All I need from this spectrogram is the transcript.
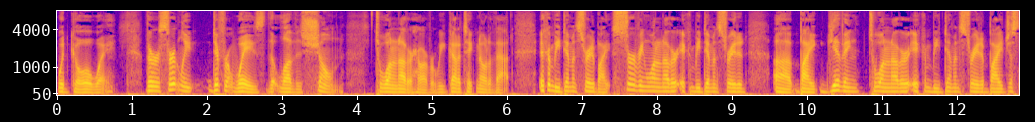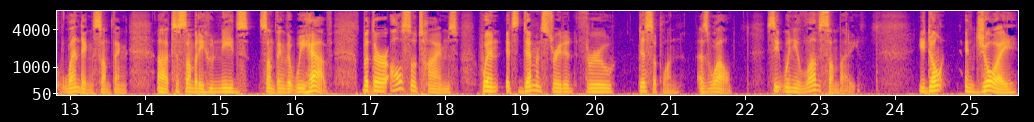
would go away. There are certainly different ways that love is shown to one another, however. We've got to take note of that. It can be demonstrated by serving one another, it can be demonstrated uh, by giving to one another, it can be demonstrated by just lending something uh, to somebody who needs something that we have. But there are also times when it's demonstrated through discipline as well. See, when you love somebody, you don't enjoy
